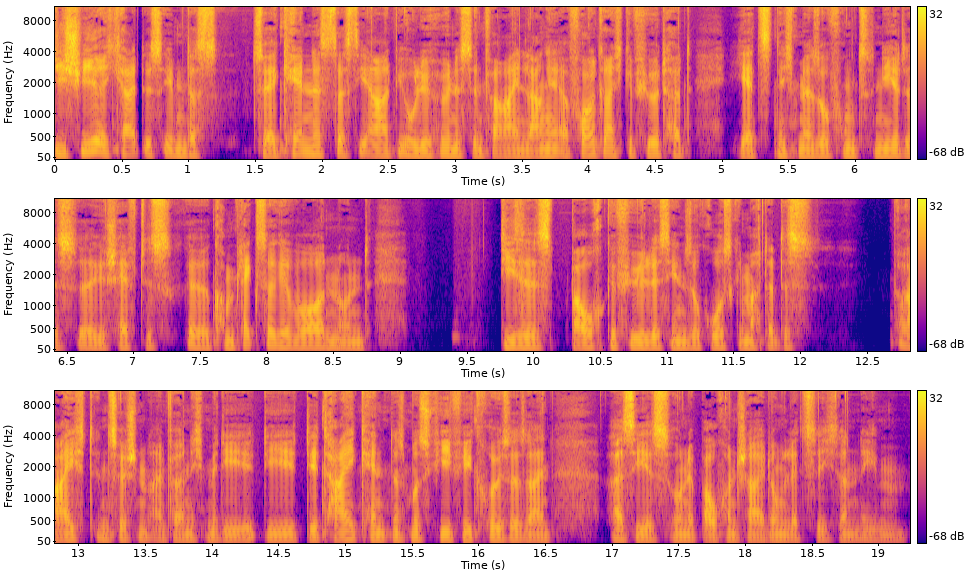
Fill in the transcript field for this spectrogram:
Die Schwierigkeit ist eben, dass zu erkennen ist, dass die Art, wie Uli Hoeneß den Verein lange erfolgreich geführt hat, jetzt nicht mehr so funktioniert. Das äh, Geschäft ist äh, komplexer geworden und dieses Bauchgefühl, das ihn so groß gemacht hat, das reicht inzwischen einfach nicht mehr. Die, die Detailkenntnis muss viel, viel größer sein, als sie jetzt so eine Bauchentscheidung letztlich dann eben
